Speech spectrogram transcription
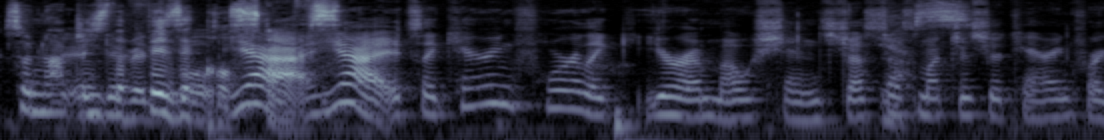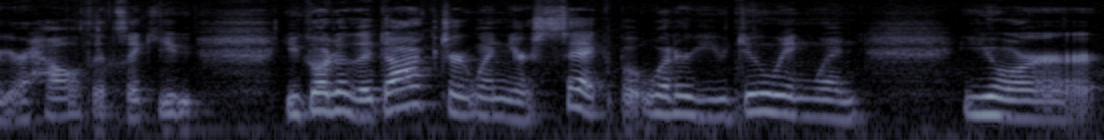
So not just the individual. physical yeah, stuff. Yeah, it's like caring for like your emotions just Yes. as much as you're caring for your health. It's like you you go to the doctor when you're sick, but what are you doing when you're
